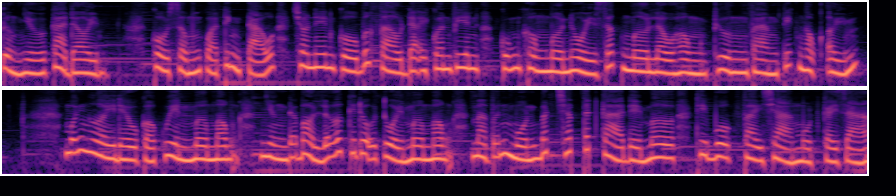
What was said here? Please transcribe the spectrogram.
tưởng nhớ cả đời. Cô sống quá tỉnh táo cho nên cô bước vào đại quan viên cũng không mơ nổi giấc mơ lầu hồng thường vàng tiếc ngọc ấy. Mỗi người đều có quyền mơ mộng, nhưng đã bỏ lỡ cái độ tuổi mơ mộng mà vẫn muốn bất chấp tất cả để mơ thì buộc phải trả một cái giá.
